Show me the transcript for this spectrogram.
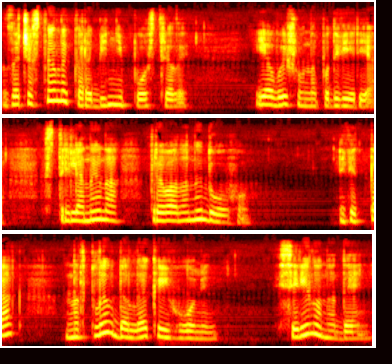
Зачастили карабінні постріли. Я вийшов на подвір'я. Стрілянина тривала недовго. Відтак надплив далекий гомін. Сіріло на день.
